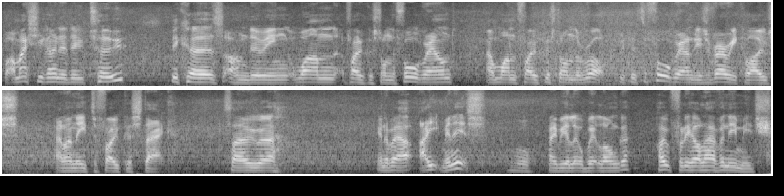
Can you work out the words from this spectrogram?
but I'm actually going to do two because I'm doing one focused on the foreground and one focused on the rock because the foreground is very close and I need to focus stack. So uh, in about eight minutes or maybe a little bit longer hopefully I'll have an image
